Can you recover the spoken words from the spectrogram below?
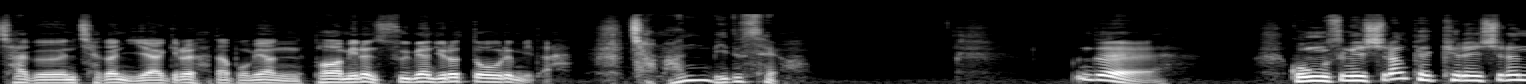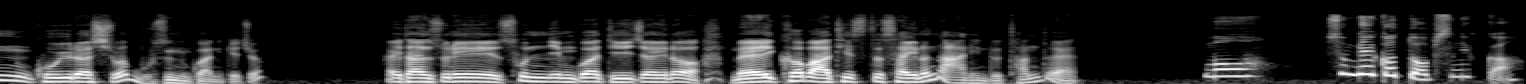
차근차근 이야기를 하다 보면 범인은 수면 위로 떠오릅니다. 저만 믿으세요. 근데 공승희 씨랑 백혜린 씨는 고유라 씨와 무슨 관계죠? 아니, 단순히 손님과 디자이너, 메이크업 아티스트 사이는 아닌 듯한데. 뭐 숨길 것도 없으니까.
